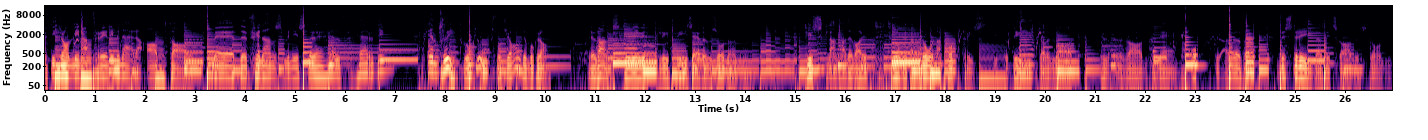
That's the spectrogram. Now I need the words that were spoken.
Utifrån mina preliminära avtal med finansminister Helf Herding, en trygg och klok socialdemokrat. Det fanns tydligtvis även sådana. Tyskland hade varit tvunget att låna kortfristigt och dyrt av en rad, rad förnäma ockrare för att bestrida sitt skadestånd.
